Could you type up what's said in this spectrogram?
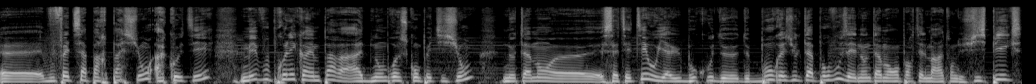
euh, vous faites ça par passion, à côté, mais vous prenez quand même part à, de nombreuses compétitions, notamment euh, cet été où il y a eu beaucoup de, de, bons résultats pour vous. Vous avez notamment remporté le marathon du Fispix,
